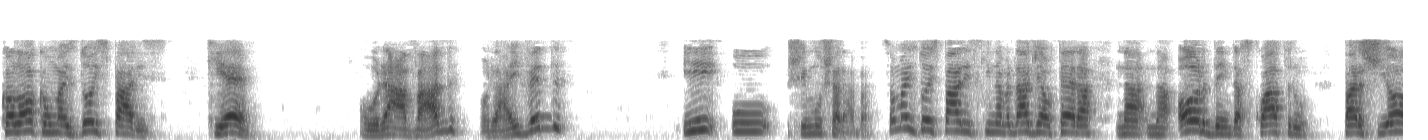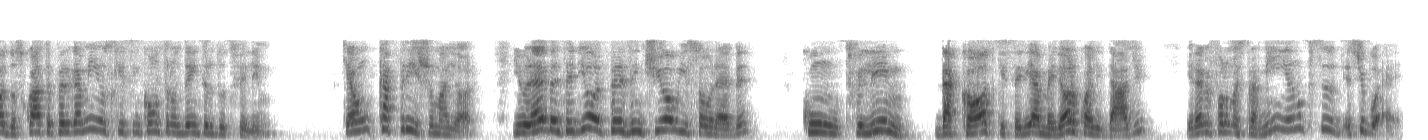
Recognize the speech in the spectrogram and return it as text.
colocam mais dois pares, que é o Ravad, o Raived, e o Shimusharaba. São mais dois pares que, na verdade, altera na, na ordem das quatro parshió, dos quatro pergaminhos que se encontram dentro do Tfilim. Que é um capricho maior. E o Rebbe anterior presenteou isso ao Rebbe com Tfilim da Kot, que seria a melhor qualidade. E o Rebbe falou, mas para mim eu não preciso... Tipo, é,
